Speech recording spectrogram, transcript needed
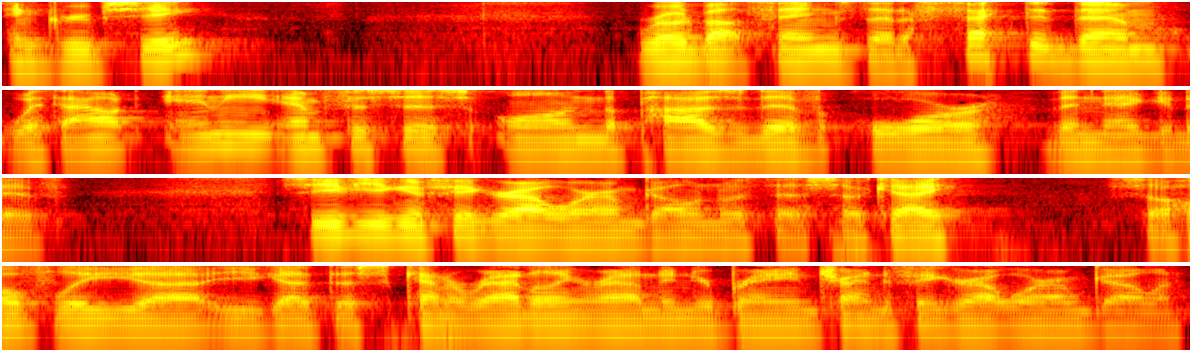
And Group C wrote about things that affected them without any emphasis on the positive or the negative. See if you can figure out where I'm going with this, okay? So hopefully uh, you got this kind of rattling around in your brain trying to figure out where I'm going.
